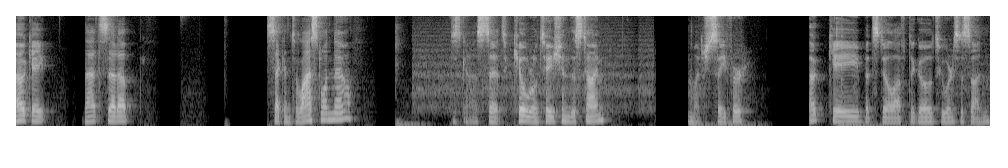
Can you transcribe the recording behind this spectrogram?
Okay, that's set up. Second to last one now. Just gonna set kill rotation this time. Much safer. Okay, but still have to go towards the sun.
